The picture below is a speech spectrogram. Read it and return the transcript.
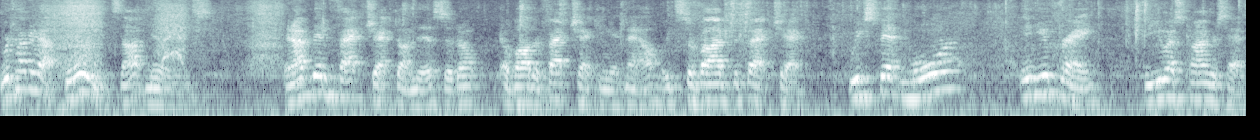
We're talking about billions, not millions. And I've been fact-checked on this, so don't bother fact-checking it now. We've survived the fact-check. We've spent more in Ukraine, the US Congress has,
